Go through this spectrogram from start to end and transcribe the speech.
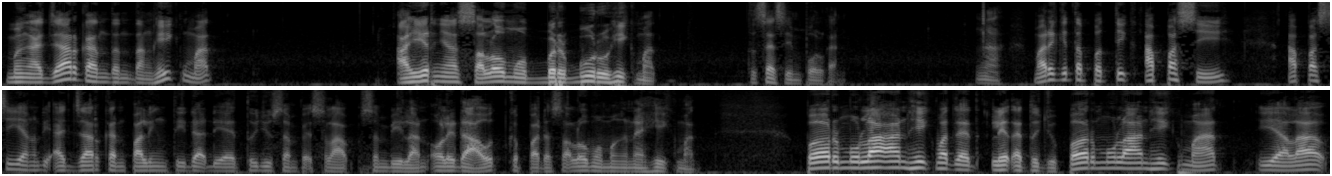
mengajarkan tentang hikmat, Akhirnya Salomo berburu hikmat. Itu saya simpulkan. Nah, mari kita petik apa sih apa sih yang diajarkan paling tidak di ayat 7 sampai 9 oleh Daud kepada Salomo mengenai hikmat. Permulaan hikmat lihat ayat 7. Permulaan hikmat ialah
